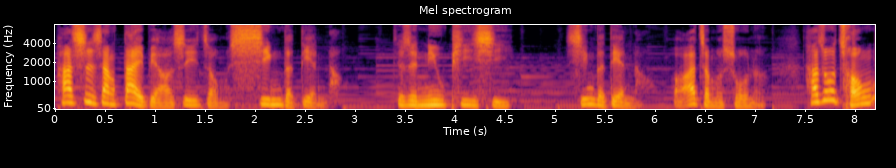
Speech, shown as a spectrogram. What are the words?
它事实上代表是一种新的电脑，就是 New PC 新的电脑哦。他怎么说呢？他说，从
